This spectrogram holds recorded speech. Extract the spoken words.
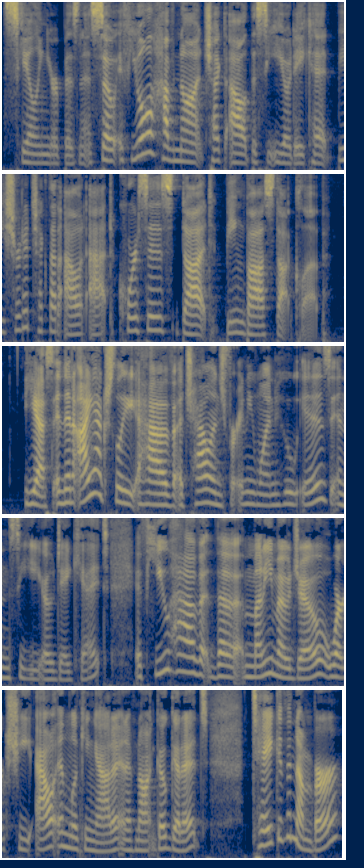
scaling your business. So if you all have not checked out the CEO Day Kit, be sure to check that out at courses.beingboss.club. Yes. And then I actually have a challenge for anyone who is in CEO Day Kit. If you have the Money Mojo worksheet out and looking at it, and if not, go get it. Take the number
